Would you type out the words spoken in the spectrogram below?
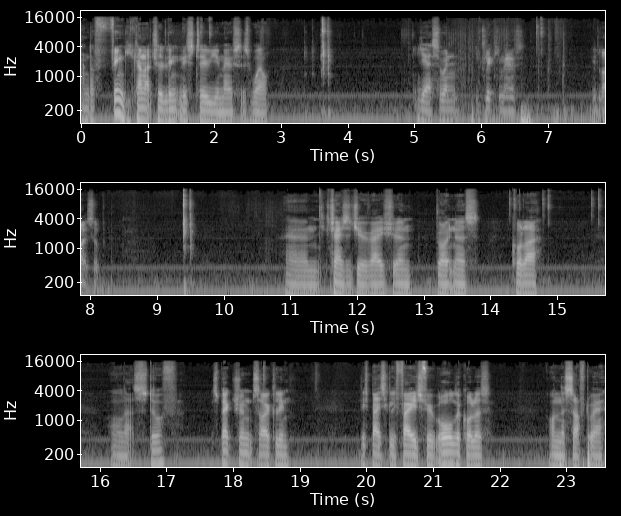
And I think you can actually link this to your mouse as well. Yeah, so when you click your mouse, it lights up. Um, you can change the duration, brightness, colour, all that stuff. Spectrum, cycling. This basically fades through all the colours on the software.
